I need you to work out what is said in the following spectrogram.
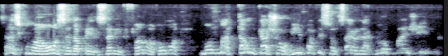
Você acha que uma onça está pensando em fama? Vamos, vamos matar um cachorrinho para ver se eu saio na Globo? Imagina.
